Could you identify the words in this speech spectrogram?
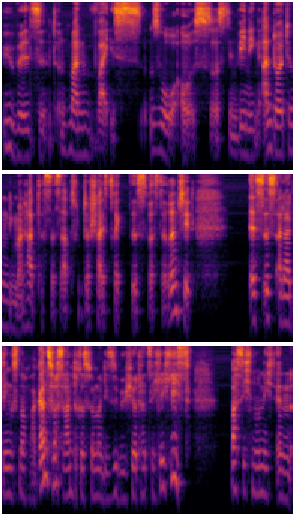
übel sind. Und man weiß so aus, aus den wenigen Andeutungen, die man hat, dass das absoluter Scheißdreck ist, was da drin steht. Es ist allerdings nochmal ganz was anderes, wenn man diese Bücher tatsächlich liest. Was ich nun nicht in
